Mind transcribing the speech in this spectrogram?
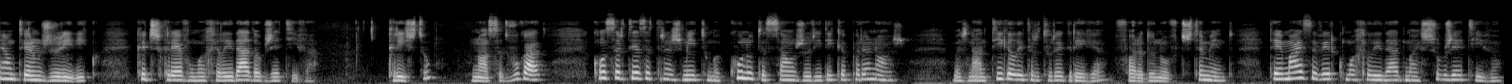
É um termo jurídico que descreve uma realidade objetiva. Cristo, nosso advogado, com certeza transmite uma conotação jurídica para nós, mas na antiga literatura grega, fora do Novo Testamento, tem mais a ver com uma realidade mais subjetiva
